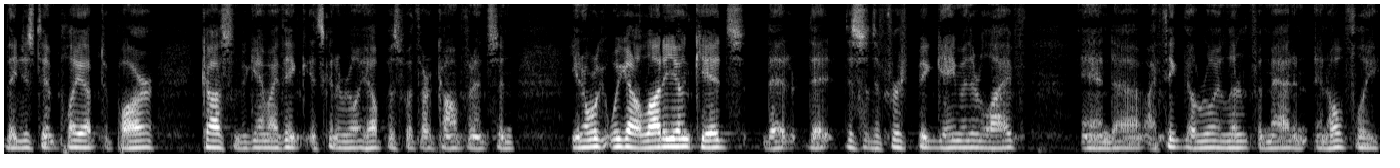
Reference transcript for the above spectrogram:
they just didn't play up to par cost them the game, I think it's going to really help us with our confidence. And, you know, we got a lot of young kids that, that this is the first big game of their life. And uh, I think they'll really learn from that, and, and hopefully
